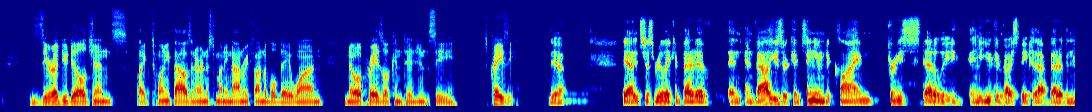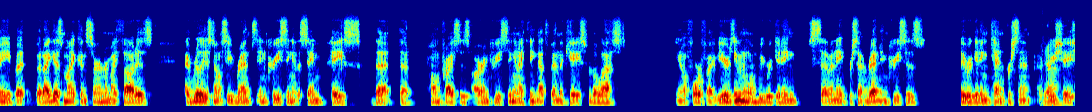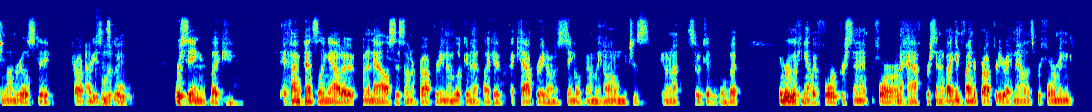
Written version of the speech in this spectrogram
zero due diligence, like twenty thousand earnest money, non refundable day one, no appraisal contingency. It's crazy. Yeah, yeah, it's just really competitive, and and values are continuing to climb pretty steadily. And you can probably speak to that better than me. But but I guess my concern or my thought is, I really just don't see rents increasing at the same pace that that home prices are increasing, and I think that's been the case for the last you know four or five years even when we were getting seven eight percent rent increases they were getting 10% appreciation yeah. on real estate properties Absolutely. and so we're seeing like if i'm penciling out a, an analysis on a property and i'm looking at like a, a cap rate on a single family home which is you know not so typical but we're looking at like four percent four and a half percent if i can find a property right now that's performing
